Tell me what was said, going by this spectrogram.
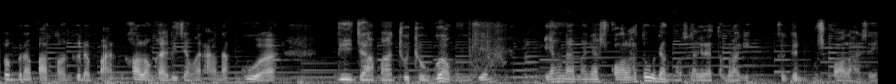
beberapa tahun ke depan, kalau nggak di zaman anak gue, di zaman cucu gue mungkin, yang namanya sekolah tuh udah nggak usah lagi datang lagi ke gedung sekolah sih.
